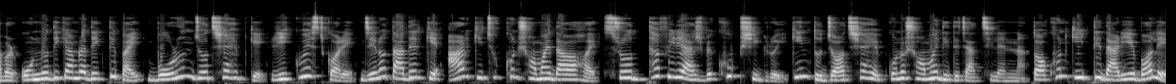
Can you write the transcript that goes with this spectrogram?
আবার অন্যদিকে আমরা দেখতে পাই, বরুণ জোৎ সাহেবকে রিকোয়েস্ট করে যেন তাদেরকে আর কিছুক্ষণ সময় দেওয়া হয়। শ্রদ্ধা ফিরে আসবে খুব শীঘ্রই। কিন্তু জজ সাহেব কোনো সময় দিতে চাচ্ছিলেন না। তখন কীর্তি দাঁড়িয়ে বলে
